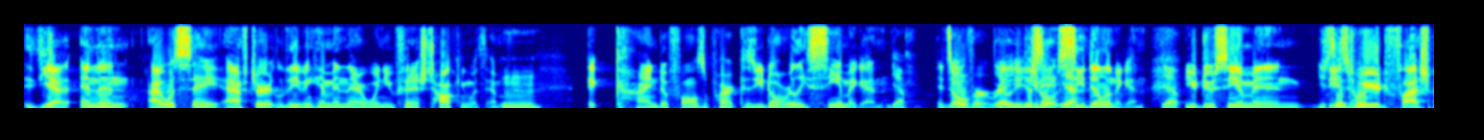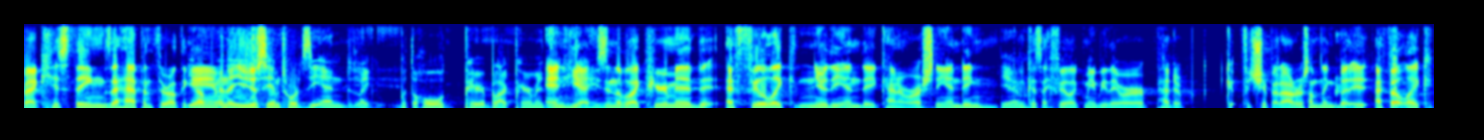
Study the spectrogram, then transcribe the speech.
Yeah, and then I would say after leaving him in there when you finish talking with him, Mm-hmm. it kind of falls apart because you don't really see him again. Yeah, It's Yeah. over. Yeah, Really, you you, just see- don't yeah. see Dylan again. Yep. You do see him in You see these toward- weird flashback his things that happen throughout the Yep, game. and then you just see him towards the end, like with the whole black pyramid. And thing. yeah, he's in the Black Pyramid. I feel like near the end they kind of rushed the ending. Yeah. Because I feel like maybe they were had to ship it out or something. But it, I felt like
